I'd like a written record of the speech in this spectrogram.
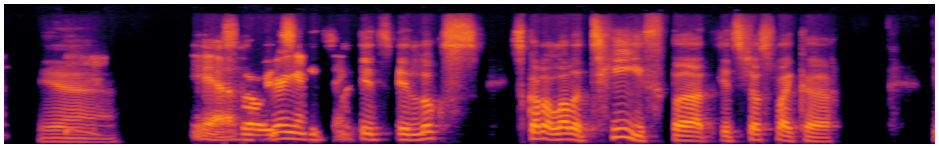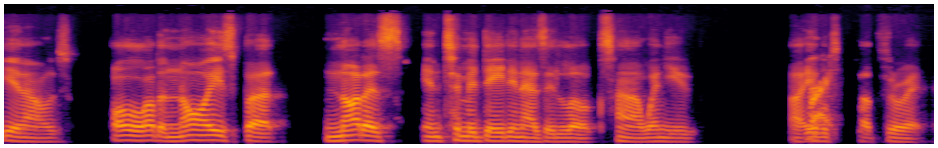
yeah. Yeah, so very it's, interesting. it's, it looks it's got a lot of teeth, but it's just like a, you know, it's all a lot of noise, but not as intimidating as it looks, huh? When you are able Right. to cut through it.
